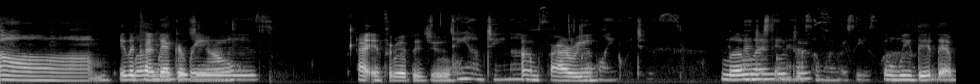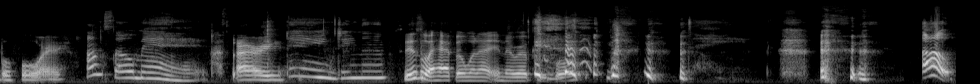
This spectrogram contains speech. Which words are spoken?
Um, love come back around. I interrupted you Damn, Gina. i'm sorry love languages. love how languages someone receives when love. we did that before I'm so mad. sorry Dang, Gina. this is what happened when i interrupt people Oh,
